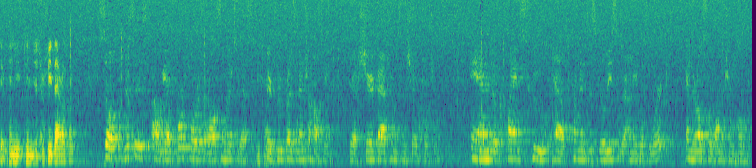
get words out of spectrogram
Can you, can you just repeat that real quick? So this is, uh, we have four floors that are all similar to this. Okay. They're group residential housing. They have shared bathrooms and shared kitchens. And they're for clients who have permanent disabilities, so they're unable to work. And they're also long-term homeless,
